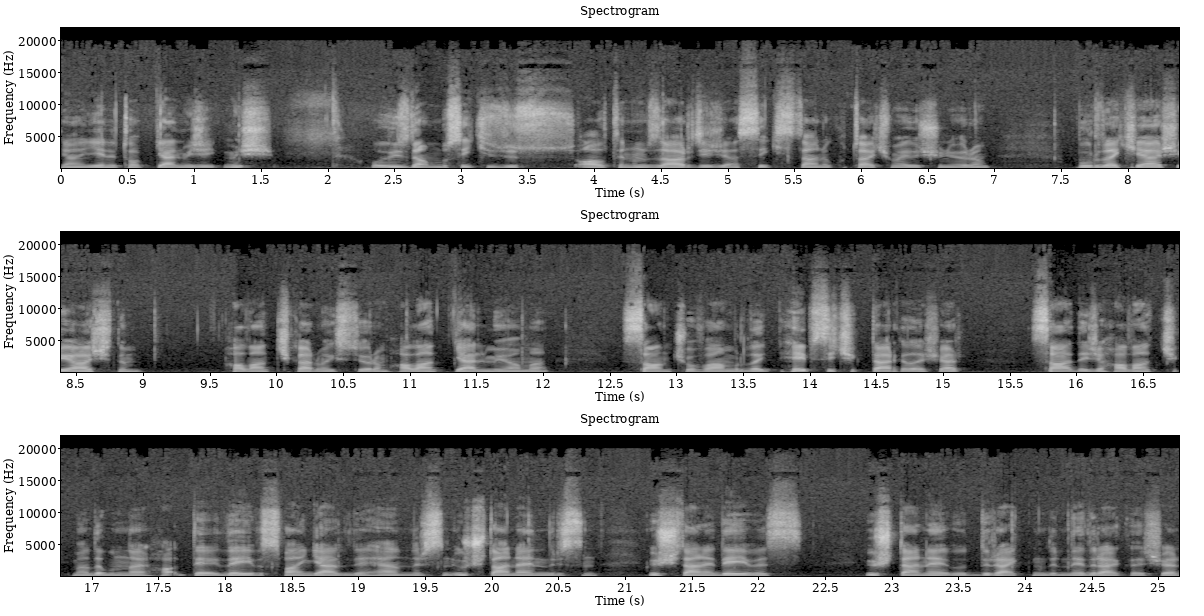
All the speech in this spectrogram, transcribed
Yani yeni top gelmeyecekmiş. O yüzden bu 800 altınımızı harcayacağız. 8 tane kutu açmayı düşünüyorum. Buradaki her şeyi açtım. Haaland çıkarmak istiyorum. Haaland gelmiyor ama. Sancho falan burada hepsi çıktı arkadaşlar. Sadece Haaland çıkmadı. Bunlar Davis falan geldi. Henderson. 3 tane Henderson. 3 tane Davis. 3 tane Drake mıdır nedir arkadaşlar.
